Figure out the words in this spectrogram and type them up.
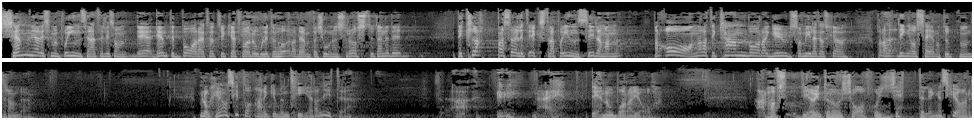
känner jag liksom på insidan att det, liksom, det, det, är inte bara att jag tycker att det var roligt att höra den personens röst, utan det, det klappar så lite extra på insidan. Man, man anar att det kan vara Gud som vill att jag ska bara ringa och säga något uppmuntrande. Men då kan jag sitta och argumentera lite. Så, ah, nej, det är nog bara jag. Ah, har har inte hörts av på jättelänge. Ska jag,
